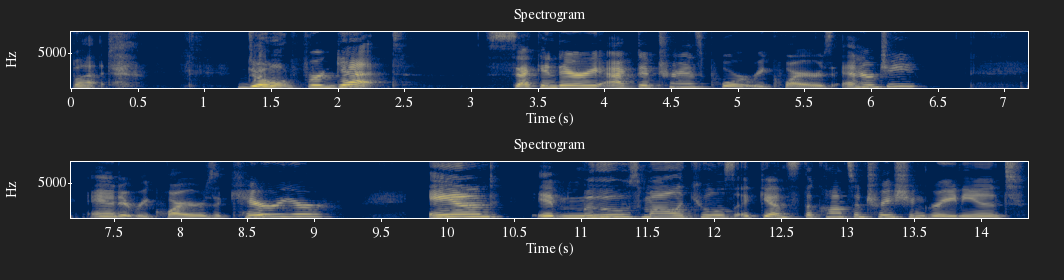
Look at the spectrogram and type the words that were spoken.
But don't forget, secondary active transport requires energy, and it requires a carrier, and it moves molecules against the concentration gradient,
